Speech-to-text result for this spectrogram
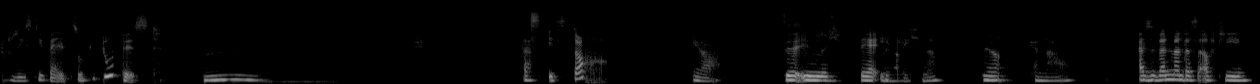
du siehst die Welt so, wie du bist. Mhm das ist doch, ja. Sehr ähnlich. Sehr ähnlich, ne? Ja. Genau. Also wenn man das auf die,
